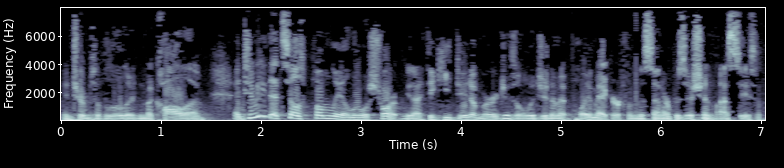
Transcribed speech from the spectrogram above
in terms of Lillard and McCollum. And to me, that sells Plumlee a little short. I mean, I think he did emerge as a legitimate playmaker from the center position last season.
